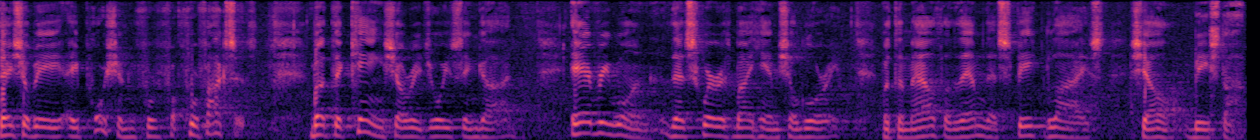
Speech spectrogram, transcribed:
they shall be a portion for, for foxes. But the king shall rejoice in God. Every one that sweareth by him shall glory, but the mouth of them that speak lies shall be stopped.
